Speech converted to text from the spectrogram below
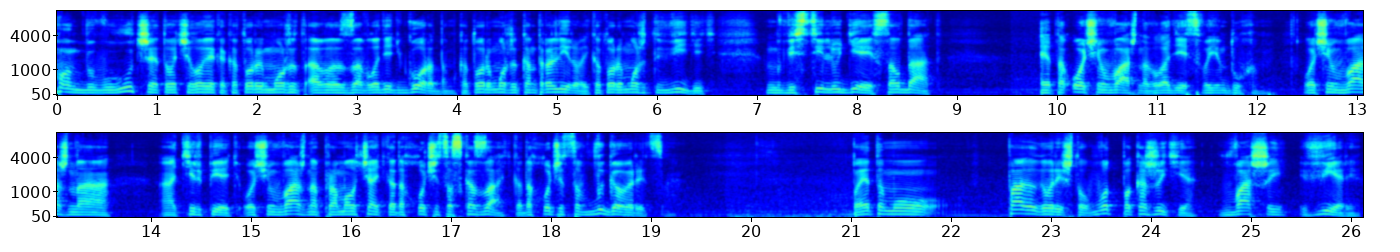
он лучше этого человека, который может а, завладеть городом, который может контролировать, который может видеть, вести людей, солдат. Это очень важно владеть своим духом. Очень важно а, терпеть, очень важно промолчать, когда хочется сказать, когда хочется выговориться. Поэтому Павел говорит, что вот покажите вашей вере.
